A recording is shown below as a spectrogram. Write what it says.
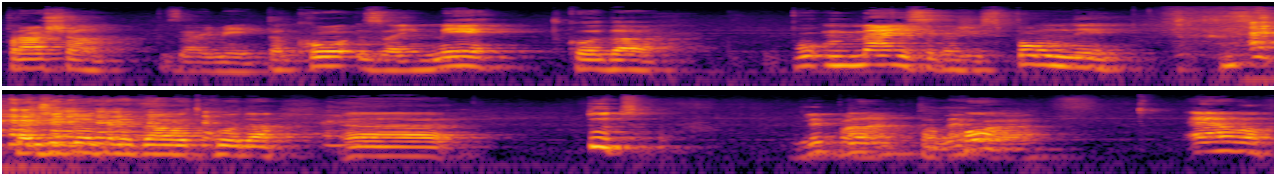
vpraša, Za ime. tako za ime, tako da po, meni se ga že spomni, kaj že tokrat dal, tako da uh, tudi, Lepa, ne? Tako. Lepa, ja. evo.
